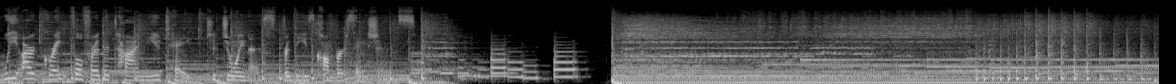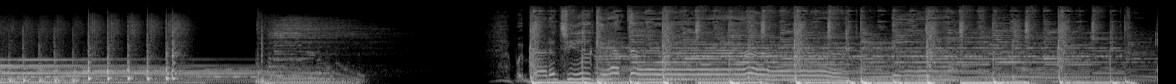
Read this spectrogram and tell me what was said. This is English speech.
We are grateful for the time you take to join us for these conversations.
